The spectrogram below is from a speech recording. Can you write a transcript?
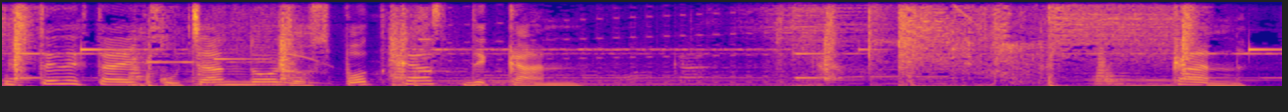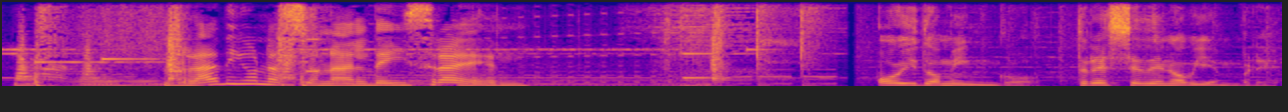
Usted está escuchando los podcasts de CAN. CAN, Radio Nacional de Israel. Hoy domingo, 13 de noviembre,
